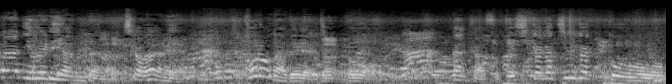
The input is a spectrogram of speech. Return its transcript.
らに無理やんみたいな。しかもなんかねコロナでちょっとなんかそう手鹿が中学校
